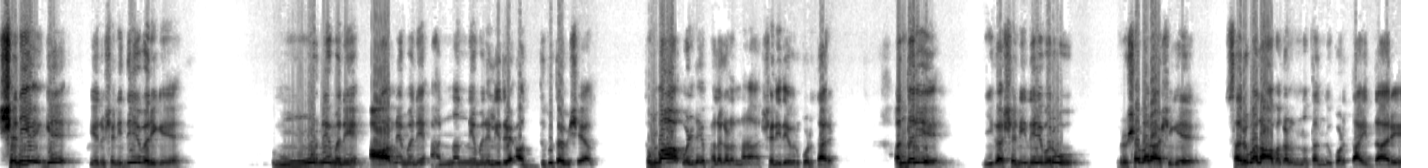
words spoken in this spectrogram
ಶನಿಗೆ, ಏನು ಶನಿದೇವರಿಗೆ ಮೂರನೇ ಮನೆ, ಆರನೇ ಮನೆ, ಹನ್ನೊಂದನೇ ಮನೆಯಲ್ಲಿದ್ರೆ ಅದ್ಭುತ ವಿಷಯ ಅದು. ತುಂಬಾ ಒಳ್ಳೆಯ ಫಲಗಳನ್ನ ಶನಿದೇವರು ಕೊಡ್ತಾರೆ. ಅಂದರೆ ಈಗ ಶನಿದೇವರು ವೃಷಭ ರಾಶಿಗೆ ಸರ್ವ ಲಾಭಗಳನ್ನು ತಂದು ಕೊಡ್ತಾ ಇದ್ದಾರೆ.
